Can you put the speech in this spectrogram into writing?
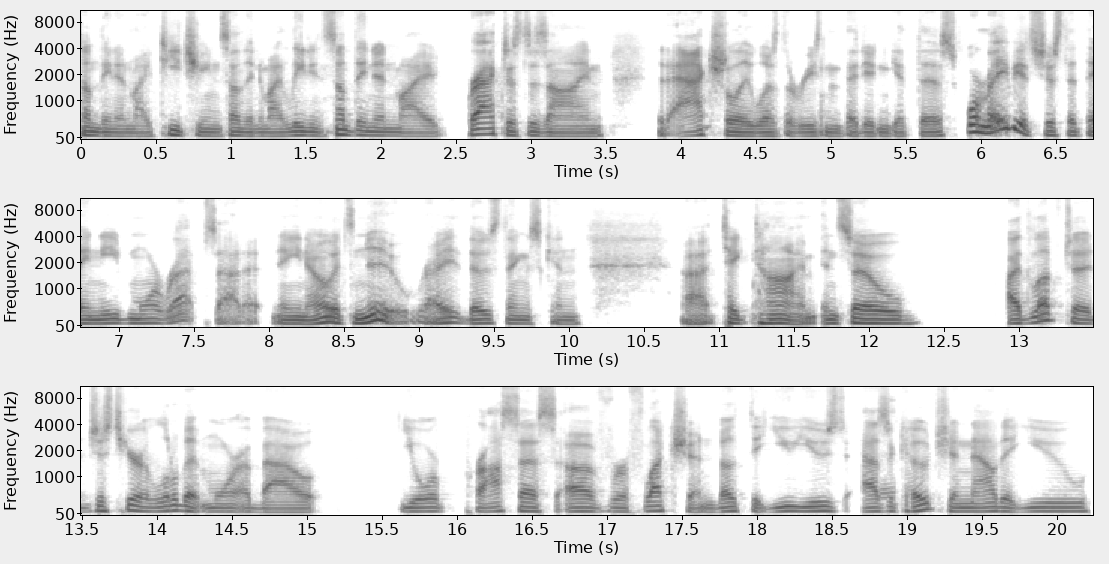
something in my teaching, something in my leading, something in my practice design that actually was the reason that they didn't get this. Or maybe it's just that they need more reps at it. You know, it's new, right? Those things can uh, take time. And so I'd love to just hear a little bit more about your process of reflection, both that you used as a coach and now that you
